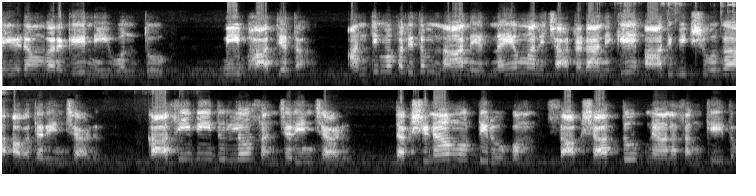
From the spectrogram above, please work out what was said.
చేయడం వరకే నీ వంతు నీ బాధ్యత. అంతిమ ఫలితం నా నిర్ణయం అని చాటడానికే ఆది భిక్షువుగా అవతరించాడు. కాశీ వీధుల్లో సంచరించాడు. దక్షిణామూర్తి రూపం సాక్షాత్తు జ్ఞాన సంకేతం.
